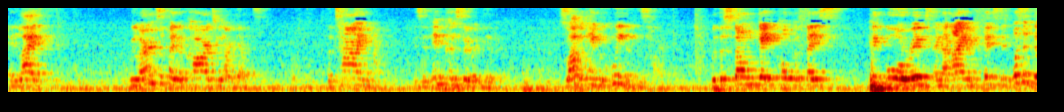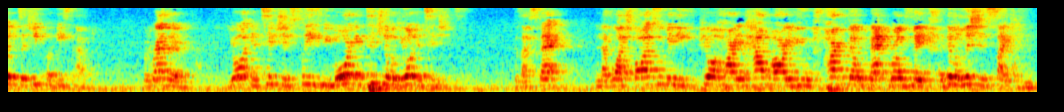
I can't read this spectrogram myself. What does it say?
In life, we learn to play the cards we are dealt. But time is an inconsiderate dealer. So I became the queen of this heart. With the stone gate, poker face, pit bull ribs, and an iron fence, it wasn't built to keep a beast out, but rather, your intentions, please be more intentional with your intentions. Because I've sat and I've watched far too many pure-hearted, how are you, heartfelt back rubs make a demolition site of me.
